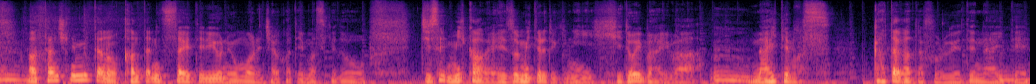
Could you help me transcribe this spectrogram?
うん。あ単純に見たのを簡単に伝えてるように思われちゃう方いますけど実際美香は映像見てる時にひどい場合はうん。泣いてます、ガタガタ震えて泣いて、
